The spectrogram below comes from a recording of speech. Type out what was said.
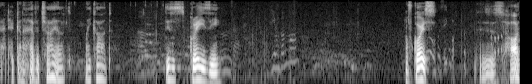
and they're gonna have a child. My God, this is crazy. Of course, this is hot,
